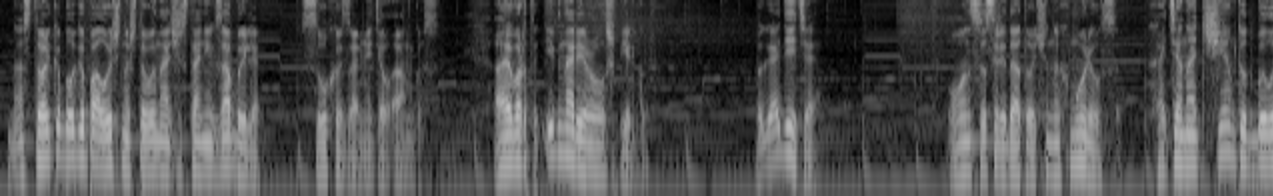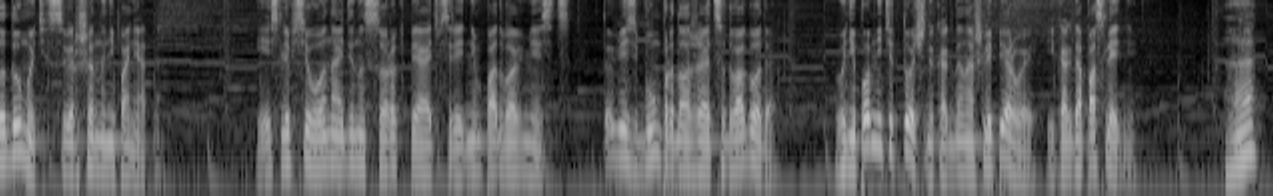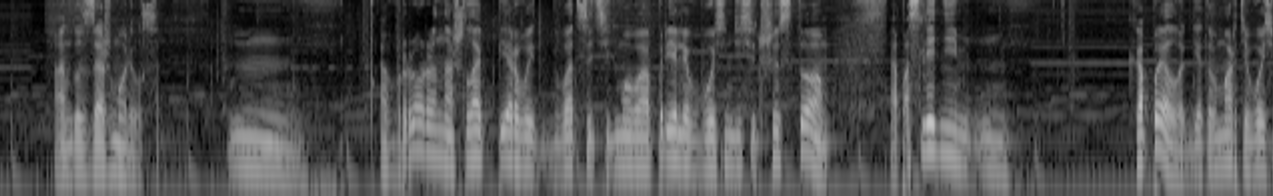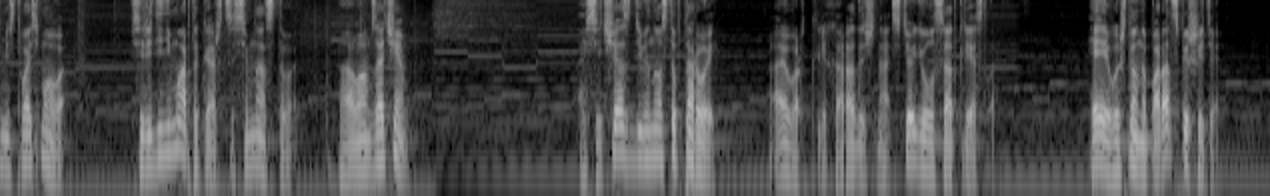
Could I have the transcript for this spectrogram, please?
Настолько благополучно, что вы начисто о них забыли», — сухо заметил Ангус. Айвард игнорировал шпильку. «Погодите». Он сосредоточенно хмурился, хотя над чем тут было думать, совершенно непонятно. Если всего найдено 45 в среднем по 2 в месяц, то весь бум продолжается 2 года. Вы не помните точно, когда нашли первый и когда последний? А? Ангус зажмурился. Ммм... Аврора нашла первый 27 апреля в 86-м, а последний... Капелла где-то в марте 88-го. В середине марта, кажется, 17-го. А вам зачем? А сейчас 92-й. Айвард лихорадочно отстегивался от кресла. «Эй, вы что, на парад спешите?»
